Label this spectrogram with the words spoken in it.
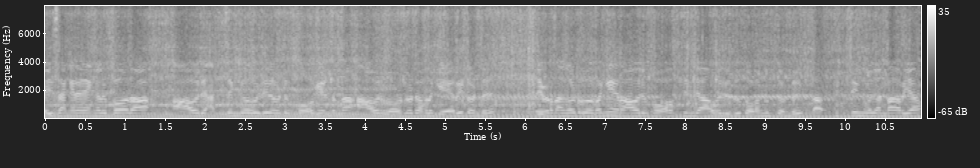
ഗൈസ് അങ്ങനെ ഞങ്ങളിപ്പോൾ അതാ ആ ഒരു അച്ചൻകോവിലോട്ട് പോകേണ്ടുന്ന ആ ഒരു റോഡിലോട്ട് നമ്മൾ കയറിയിട്ടുണ്ട് ഇവിടെ നിന്ന് അങ്ങോട്ട് തുടങ്ങിയാണ് ആ ഒരു ഫോറസ്റ്റിന്റെ ആ ഒരു ഇത് തുടങ്ങിയിട്ടുണ്ട് ചുറ്റും നിങ്ങൾ കണ്ടാൽ അറിയാം.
